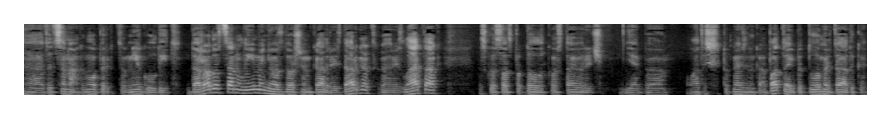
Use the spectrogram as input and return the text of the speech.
uh, tad sanāk nopirkt un ieguldīt dažādos cenu līmeņos, droši vien kādreiz dārgāk, kādreiz lētāk. Tas, ko sauc par dollar cost average, jeb uh, latviešu pat nezinu, kā pateikt, bet doma ir tāda, ka,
